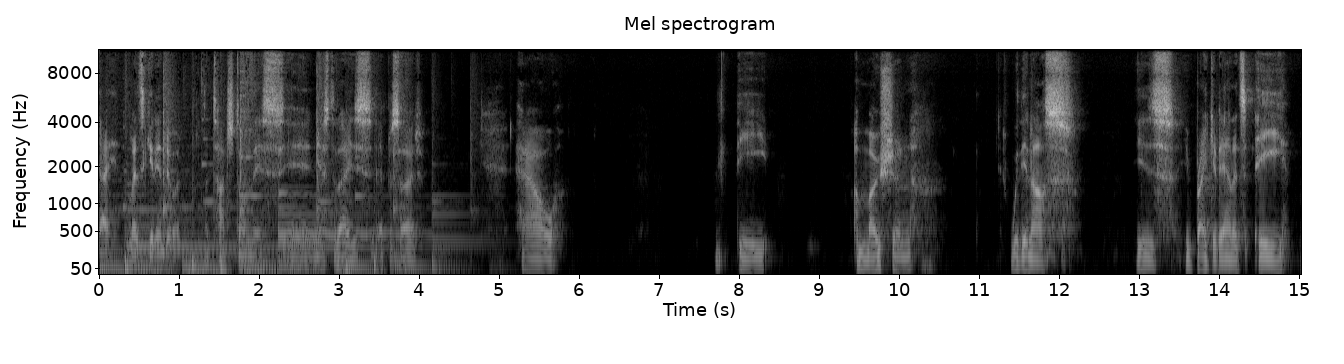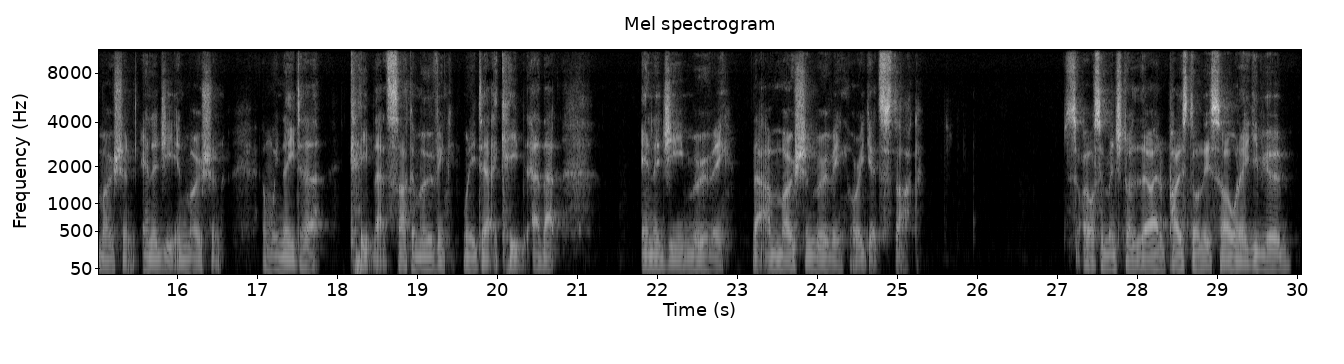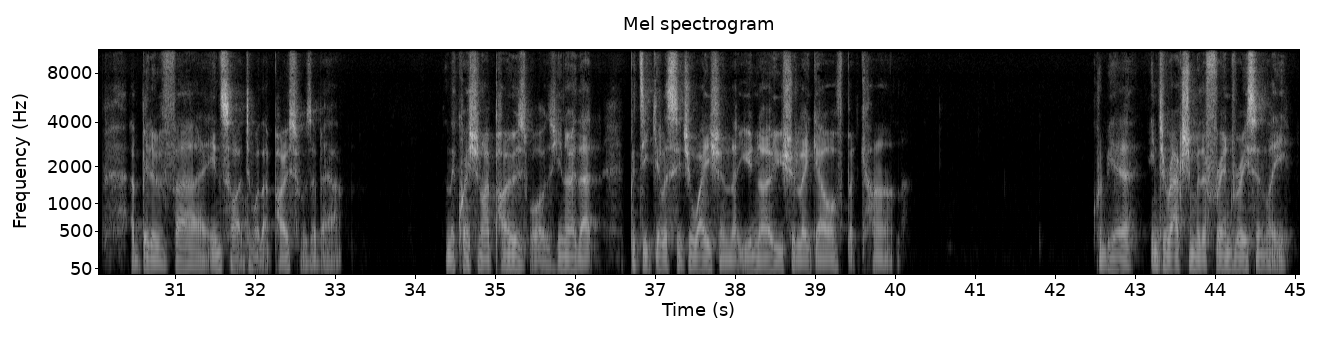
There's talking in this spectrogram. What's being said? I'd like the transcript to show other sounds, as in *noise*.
Okay, let's get into it. I touched on this in yesterday's episode how the emotion within us is you break it down, it's E motion, energy in motion. And we need to keep that sucker moving. We need to keep that energy moving, that emotion moving, or it gets stuck. So I also mentioned that I had a post on this, so I want to give you a, a bit of uh, insight to what that post was about. And the question I posed was, you know, that particular situation that you know you should let go of but can't. Could be an interaction with a friend recently,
